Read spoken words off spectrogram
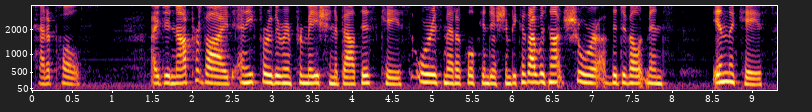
had a pulse. I did not provide any further information about this case or his medical condition because I was not sure of the developments in the case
